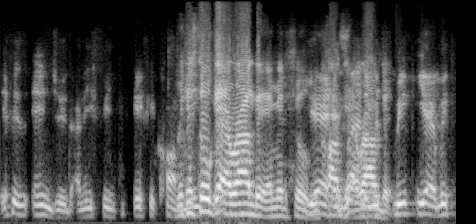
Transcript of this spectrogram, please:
if he's injured and if he if he can't, We can still it- get around it in midfield. Yeah, we Yeah, can't exactly. get around we, it. we- yeah, we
